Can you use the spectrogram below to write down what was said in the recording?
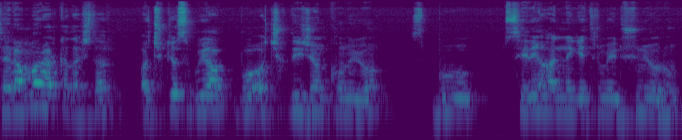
Selamlar arkadaşlar. Açıkçası bu ya bu açıklayacağım konuyu bu seri haline getirmeyi düşünüyorum.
